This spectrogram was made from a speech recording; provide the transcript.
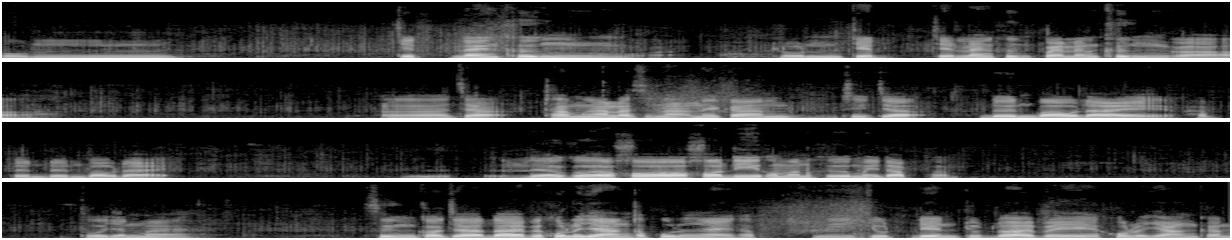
รุ่นเจ็ดแรงครึ่ง รุ่นเจ็ดเจ็ดแรงครึ่งแปดแรงครึ่งก็เอ่อจะทำงานลักษณะในการที่จะเดินเบาได้ครับ เดินเดินเบาได้ แล้วก็ข้อข้อดีของมันคือไม่ดับครับ ตัวยันมา ซึ่งก็จะได้ไปคนละอย่างครับพูดง่ายๆครับ มีจุดเด่นจุดด้อยไปคนละอย่างกัน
